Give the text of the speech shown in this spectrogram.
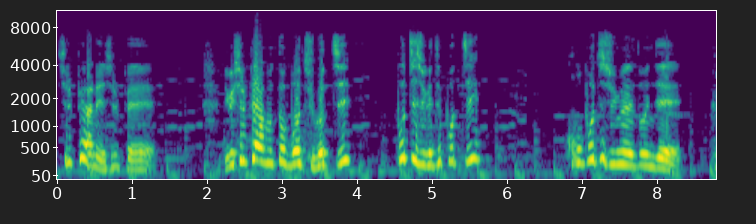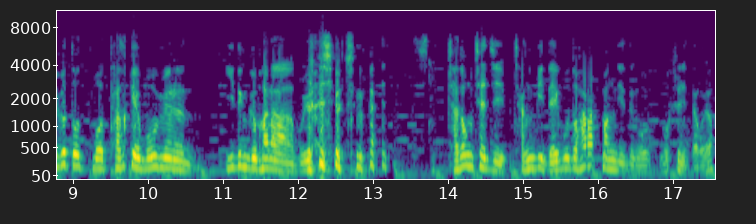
실패하네, 실패. 이거 실패하면 또뭐 주겠지? 뽀찌 주겠지, 뽀찌? 그거 뽀찌 주면 또 이제, 그것도 뭐 다섯 개 모으면은 2등급 하나, 뭐 이런 식으로 주는 거 아니야? 자동 채집, 장비 내구도 하락 방지 등 옵- 옵션이 있다고요?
